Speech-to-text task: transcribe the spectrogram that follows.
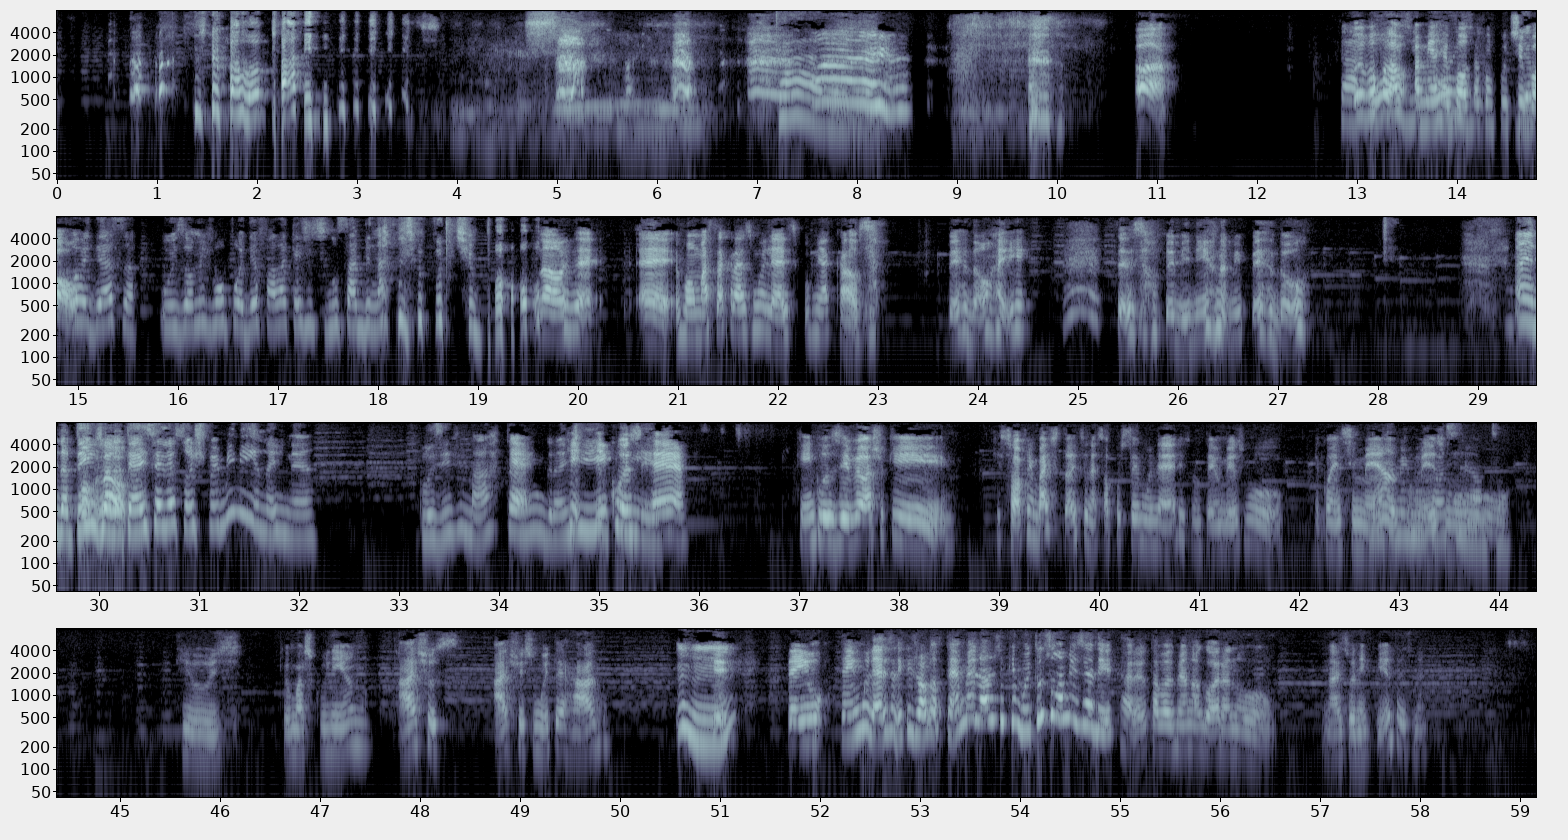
Você falou país. Cara. Ó. Eu vou hoje, falar a minha hoje, revolta com futebol. Depois dessa, os homens vão poder falar que a gente não sabe nada de futebol. Não, gente. É, vão massacrar as mulheres por minha causa. Perdão aí. Seleção feminina, me perdoa. Ainda tem, Bom, ainda tem as seleções femininas, né? Inclusive, Marta é, é um grande que, ícone. É, que inclusive eu acho que, que sofrem bastante, né? Só por ser mulheres, não tem o mesmo reconhecimento, o mesmo, mesmo que, os, que o masculino. Acho, acho isso muito errado. Uhum. Tem, tem mulheres ali que jogam até melhores do que muitos homens ali, cara. Eu tava vendo agora no, nas Olimpíadas, né?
